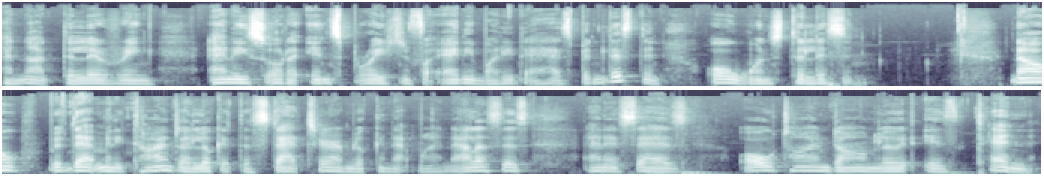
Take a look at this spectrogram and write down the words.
and not delivering any sort of inspiration for anybody that has been listening or wants to listen. Now, with that many times, I look at the stats here, I'm looking at my analysis, and it says all time download is 10.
